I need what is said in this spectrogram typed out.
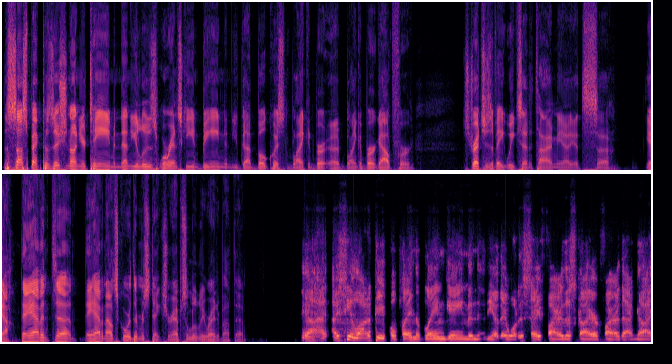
the suspect position on your team, and then you lose Werenski and Bean, and you've got Boqvist and Blankenburg, uh, Blankenburg out for stretches of eight weeks at a time. Yeah, it's uh, yeah they haven't uh, they haven't outscored their mistakes. You're absolutely right about that. Yeah, I, I, see a lot of people playing the blame game, and you know they want to say fire this guy or fire that guy.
